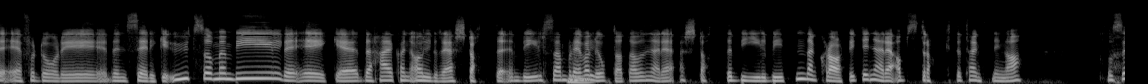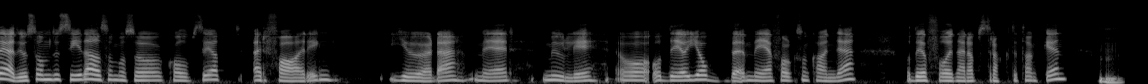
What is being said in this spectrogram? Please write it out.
det er for dårlig Den ser ikke ut som en bil, det er ikke Det her kan aldri erstatte en bil. Så de ble Mm. veldig opptatt av den derre erstatte bil-biten. De klarte ikke den derre abstrakte tenkninga. Og så er det jo som du sier, da, som også Kolb sier, at erfaring gjør det mer mulig. Og, og det å jobbe med folk som kan det, og det å få den der abstrakte tanken, Mm.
